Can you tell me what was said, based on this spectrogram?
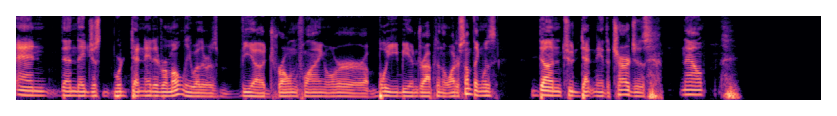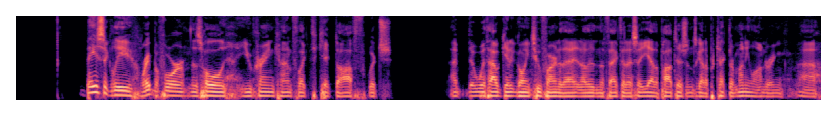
and then they just were detonated remotely, whether it was via a drone flying over or a buoy being dropped in the water. Something was done to detonate the charges. Now, basically, right before this whole Ukraine conflict kicked off, which I, without getting going too far into that, other than the fact that I say, yeah, the politicians got to protect their money laundering uh,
